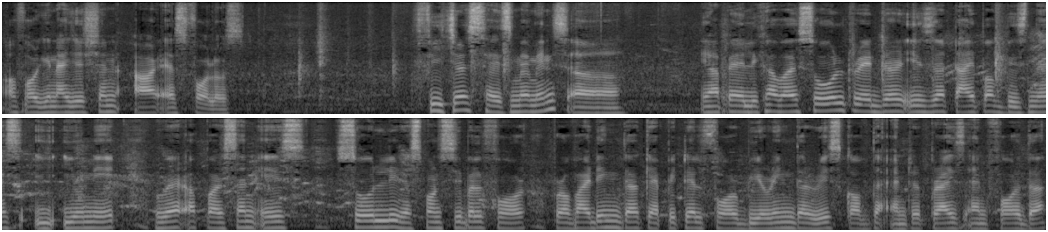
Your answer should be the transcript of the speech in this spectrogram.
of organization are as follows. Features है इसमें मीन्स यहाँ पे लिखा हुआ है sole trader is a type of business unit where a person is solely responsible for providing the capital for bearing the risk of the enterprise and for the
